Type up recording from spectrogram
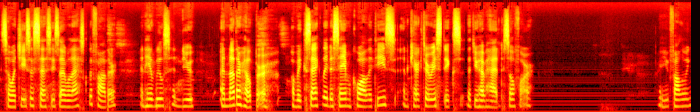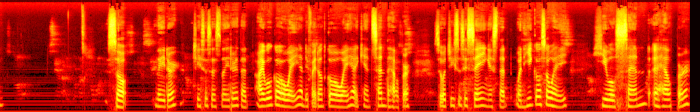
So what Jesus says is I will ask the Father and he will send you another helper of exactly the same qualities and characteristics that you have had so far. Are you following? So later, Jesus says later that I will go away, and if I don't go away, I can't send the helper. So, what Jesus is saying is that when he goes away, he will send a helper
